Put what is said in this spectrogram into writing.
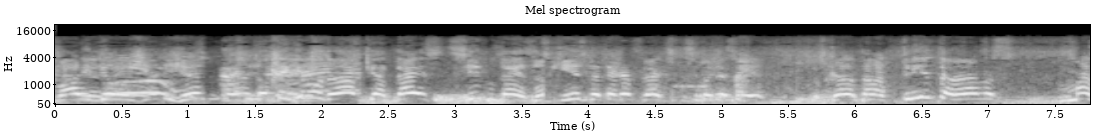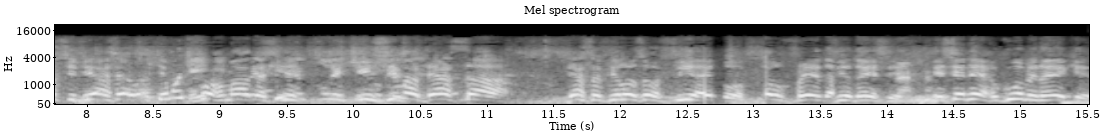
fala ideologia de gênero. Então tem que mudar, porque há 10, 5, 10 anos, 15 vai ter reflexo em cima disso aí. Os caras estavam há 30 anos massificados. Tem muito formado aqui em cima dessa dessa filosofia aí, pô. É o Freire da vida, esse, esse energúmeno aí, que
